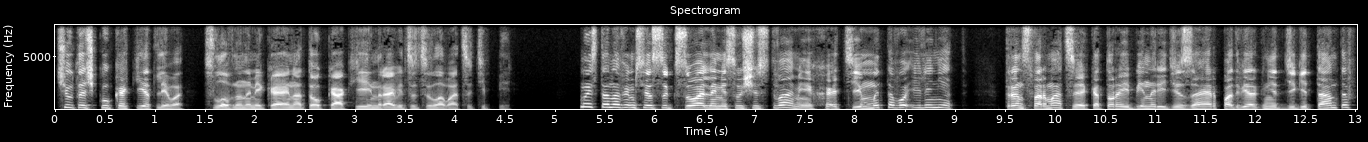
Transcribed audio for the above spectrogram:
чуточку кокетливо, словно намекая на то, как ей нравится целоваться теперь. Мы становимся сексуальными существами, хотим мы того или нет. Трансформация, которой Binary Desire подвергнет дигитантов,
